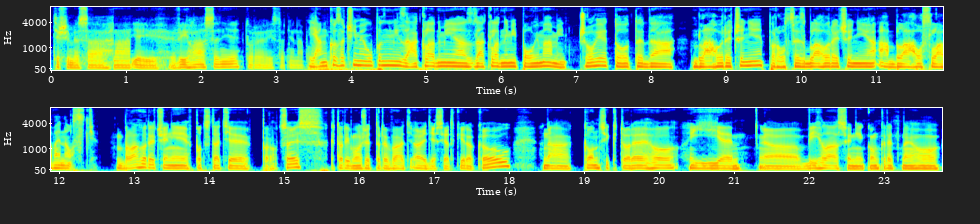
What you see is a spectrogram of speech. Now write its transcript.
Tešíme sa na jej vyhlásenie, ktoré je istotne na Janko, začneme úplnými základmi a základnými pojmami. Čo je to teda blahorečenie, proces blahorečenia a blahoslavenosť? Blahorečenie je v podstate proces, ktorý môže trvať aj desiatky rokov, na konci ktorého je vyhlásenie konkrétneho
